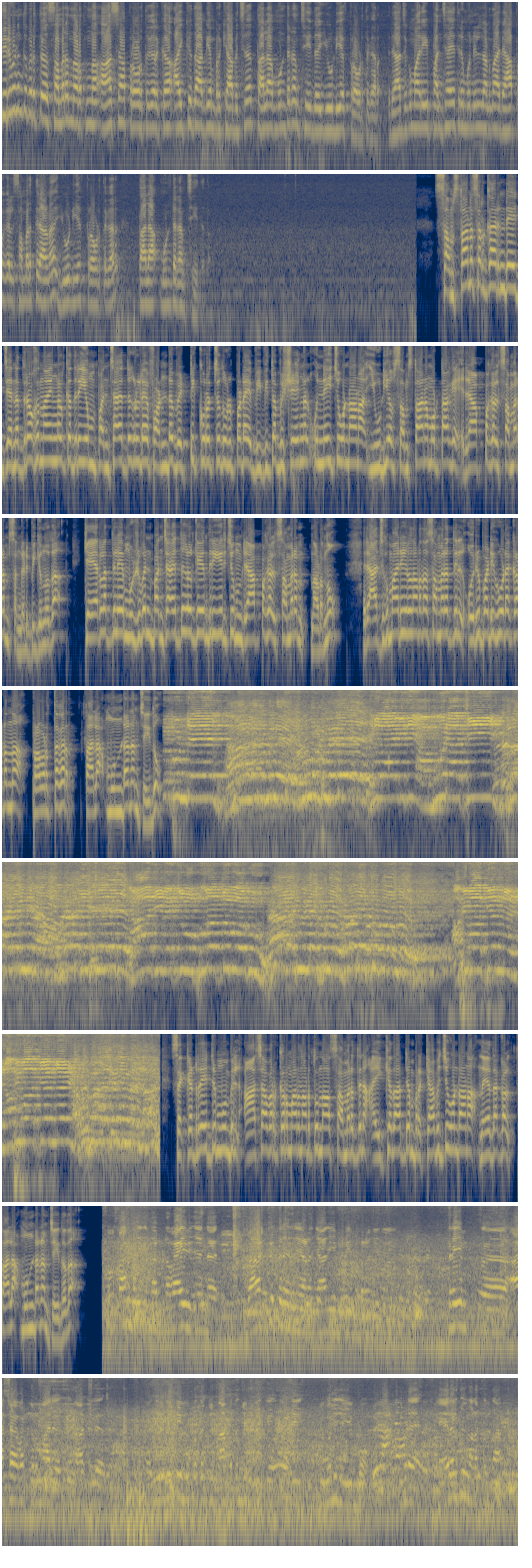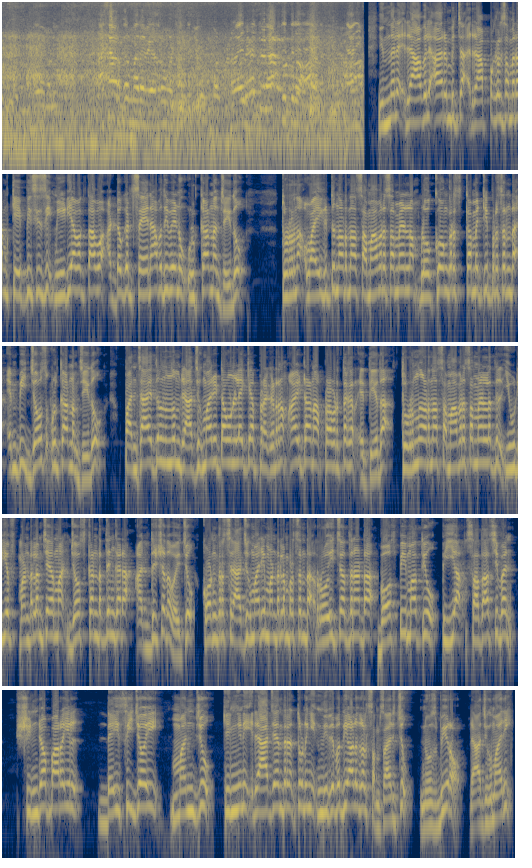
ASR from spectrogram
തിരുവനന്തപുരത്ത് സമരം നടത്തുന്ന ആശാ പ്രവർത്തകർക്ക് ഐക്യദാർഢ്യം പ്രഖ്യാപിച്ച് തല മുണ്ടനം ചെയ്ത് യു ഡി എഫ് പ്രവർത്തകർ. രാജകുമാരി പഞ്ചായത്തിന് മുന്നിൽ നടന്ന രാപ്പകൽ സമരത്തിലാണ് യു ഡി എഫ് പ്രവർത്തകർ തല മുണ്ടനം ചെയ്തത്. സംസ്ഥാന സർക്കാരിന്റെ ജനദ്രോഹ നയങ്ങൾക്കെതിരെയും പഞ്ചായത്തുകളുടെ ഫണ്ട് വെട്ടിക്കുറച്ചതുൾപ്പെടെ വിവിധ വിഷയങ്ങൾ ഉന്നയിച്ചുകൊണ്ടാണ് യു ഡി എഫ് സംസ്ഥാനമൊട്ടാകെ രാപ്പകൽ സമരം സംഘടിപ്പിക്കുന്നത്. കേരളത്തിലെ മുഴുവൻ പഞ്ചായത്തുകൾ കേന്ദ്രീകരിച്ചും രാപ്പകൽ സമരം നടന്നു. രാജകുമാരിയിൽ നടന്ന സമരത്തിൽ ഒരു പടി കൂടെ കടന്ന് പ്രവർത്തകർ തല മുണ്ടനം ചെയ്തു. സെക്രട്ടേറിയറ്റ് മുമ്പിൽ ആശാവർക്കർമാർ നടത്തുന്ന സമരത്തിന് ഐക്യദാർഢ്യം പ്രഖ്യാപിച്ചുകൊണ്ടാണ് നേതാക്കൾ തല മുണ്ടനം ചെയ്തത്. സംസ്ഥാനം ഭരിക്കുന്ന പിണറായി വിജയന്റെ രാഷ്ട്രീയത്തിനെതിരെയാണ് ഞാൻ ഈ മുറി വിതരണം ചെയ്തിരിക്കുന്നത് ഇത്രയും ആശാവർക്കർമാർ ആശാ വർക്കർമാർ നാട്ടിൽ ഇരുന്നൂറ്റി മുപ്പത്തഞ്ചും നാൽപ്പത്തഞ്ചും രൂപയ്ക്ക് വേണ്ടി ജോലി ചെയ്യുമ്പോൾ ഇവിടെ കേരളത്തിൽ നടക്കുന്ന സംഭവങ്ങളും ആശാ വർക്കർമാരെ വേതനം വർദ്ധിപ്പിക്കുമ്പോൾ പിണറായി വിജയന്റെ രാഷ്ട്രീയത്തിനെതിരെയാണ് ഞാൻ ഈ ഇന്നലെ രാവിലെ ആരംഭിച്ച രാപ്പകൽ സമരം കെ മീഡിയ വക്താവ് അഡ്വക്കേറ്റ് സേനാപതി വേണു ഉദ്ഘാടനം ചെയ്തു. തുടർന്ന് വൈകിട്ട് നടന്ന സമാപന സമ്മേളനം block Congress committee president M P Jose ഉദ്ഘാടനം ചെയ്തു. പഞ്ചായത്തിൽ നിന്നും രാജകുമാരി ടൗണിലേക്ക് പ്രകടനം ആയിട്ടാണ് പ്രവർത്തകർ എത്തിയത്. തുടർന്ന് നടന്ന സമാപന സമ്മേളനത്തിൽ യു മണ്ഡലം ചെയർമാൻ ജോസ് കണ്ടത്തിൻകര അധ്യക്ഷത വഹിച്ചു. കോൺഗ്രസ് രാജകുമാരി മണ്ഡലം president Roy Chathanattu Bose P Mathew P R Sadasivan Shindo പാറയിൽ ഡെയ്സി ജോയ് മഞ്ജു കിങ്ങിണി രാജേന്ദ്രൻ തുടങ്ങി നിരവധി ആളുകൾ സംസാരിച്ചു. ന്യൂസ് ബ്യൂറോ രാജകുമാരി.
